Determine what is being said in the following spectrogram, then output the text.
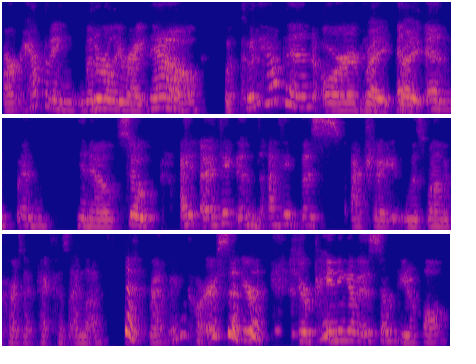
aren't happening literally right now but could happen or right and, right and and you know so i i think and i think this actually was one of the cards i picked because i love red wing horse and your your painting of it is so beautiful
